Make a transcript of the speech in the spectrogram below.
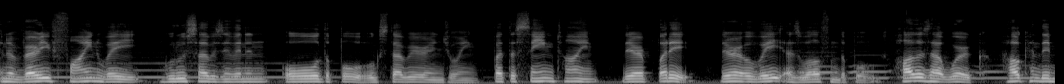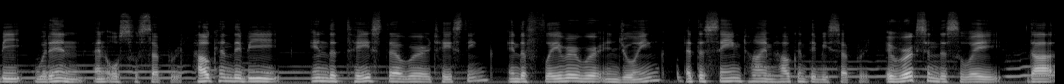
In a very fine way, Guru Sahib is even in all the pogs that we are enjoying. But at the same time, they are pare, they are away as well from the pogs. How does that work? How can they be within and also separate? How can they be in the taste that we're tasting, in the flavor we're enjoying, at the same time, how can they be separate? It works in this way that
